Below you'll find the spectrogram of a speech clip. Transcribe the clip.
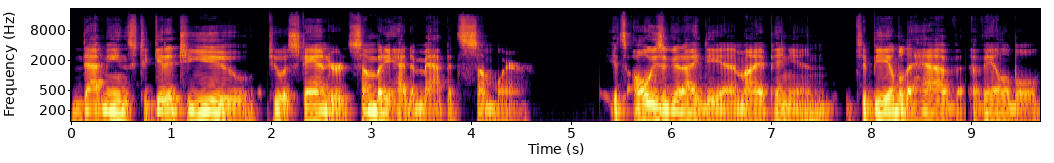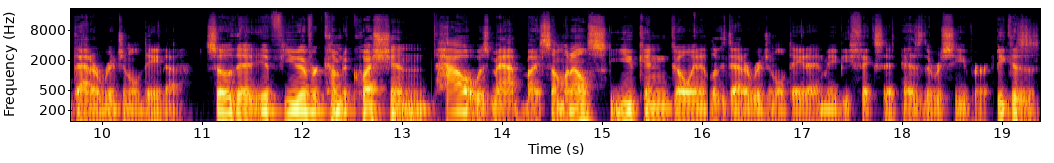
That means to get it to you to a standard, somebody had to map it somewhere it's always a good idea, in my opinion, to be able to have available that original data so that if you ever come to question how it was mapped by someone else, you can go in and look at that original data and maybe fix it as the receiver. Because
